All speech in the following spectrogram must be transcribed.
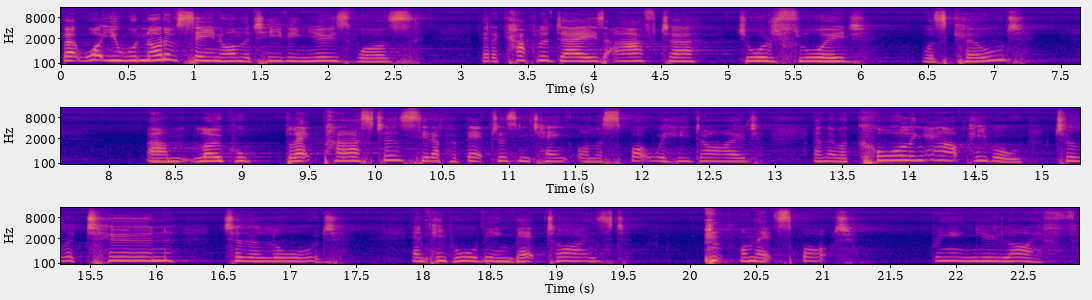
But what you would not have seen on the TV news was that a couple of days after George Floyd was killed, um, local black pastors set up a baptism tank on the spot where he died, and they were calling out people to return to the Lord. And people were being baptized on that spot, bringing new life.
